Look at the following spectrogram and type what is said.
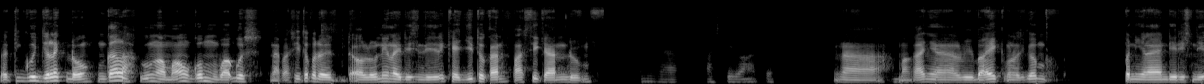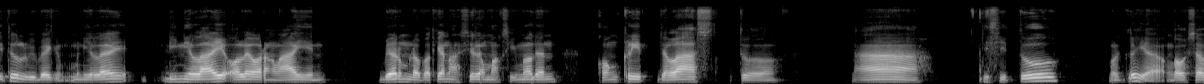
berarti gue jelek dong. Enggak lah gue nggak mau gue mau bagus. Nah pasti itu kalau kalau nilai di sendiri kayak gitu kan pasti kan dum? Iya pasti banget tuh. Nah makanya lebih baik menurut gue penilaian diri sendiri itu lebih baik menilai dinilai oleh orang lain. Biar mendapatkan hasil yang maksimal dan konkret jelas gitu. Nah di situ menurut gue ya nggak usah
